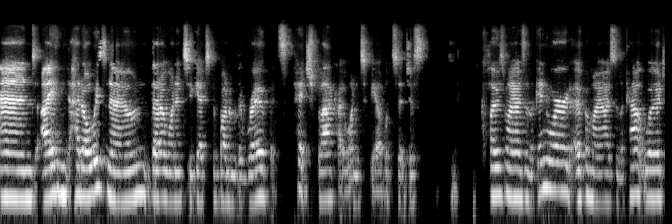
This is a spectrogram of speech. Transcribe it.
and i had always known that i wanted to get to the bottom of the rope. It's pitch black. I wanted to be able to just close my eyes and look inward open my eyes and look outward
